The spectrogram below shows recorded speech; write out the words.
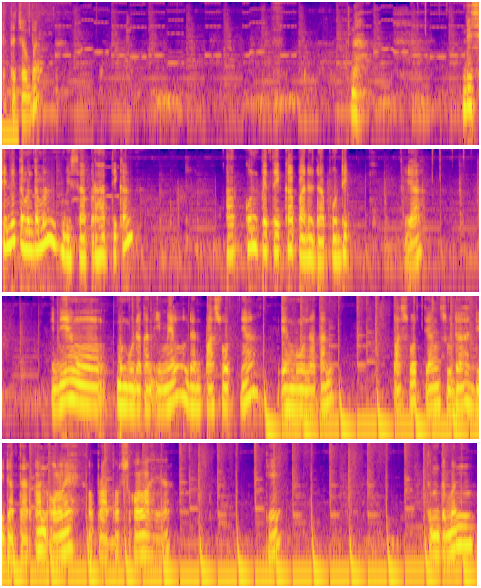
kita coba. Nah di sini teman-teman bisa perhatikan akun PTK pada Dapodik ya. Ini yang menggunakan email dan passwordnya yang menggunakan password yang sudah didaftarkan oleh operator sekolah ya. Oke. Teman-teman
